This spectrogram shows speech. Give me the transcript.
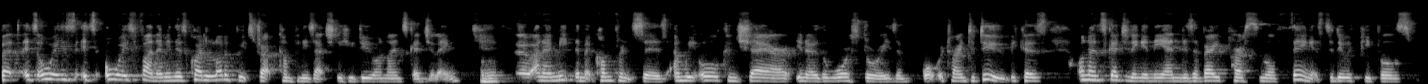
But it's always it's always fun. I mean, there's quite a lot of bootstrap companies actually who do online scheduling. Mm-hmm. So, and I meet them at conferences, and we all can share you know the war stories of what we're trying to do because online scheduling in the end is a very personal thing. It's to do with people's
